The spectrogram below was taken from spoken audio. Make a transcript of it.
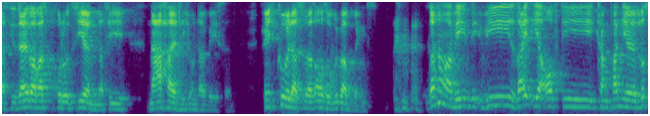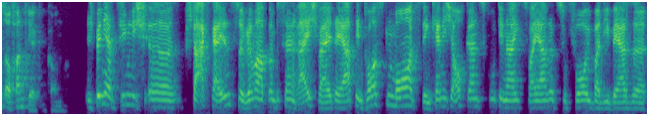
dass sie selber was produzieren, dass sie nachhaltig unterwegs sind. Finde ich cool, dass du das auch so rüberbringst. Sag doch mal, wie, wie, seid ihr auf die Kampagne Lust auf Handwerk gekommen? ich bin ja ziemlich äh, starker Instagrammer, habe ein bisschen Reichweite. Ihr habt den Thorsten Mords, den kenne ich auch ganz gut, den habe ich zwei Jahre zuvor über diverse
